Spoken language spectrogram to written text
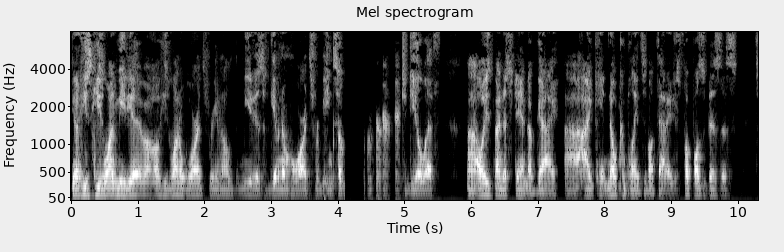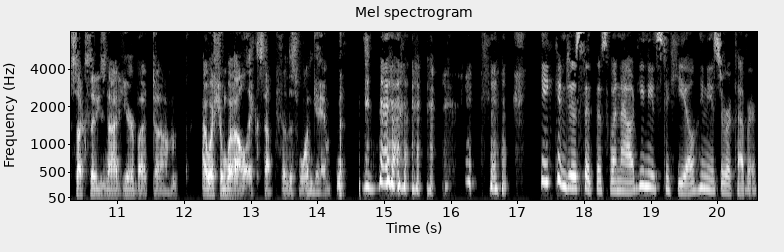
you know, he's he's won media. Oh, he's won awards for you know the media's have given him awards for being so great to deal with. Uh, always been a stand-up guy. Uh, I can't, no complaints about that. I just football's a business. Sucks that he's not here, but um, I wish him well, except for this one game. he can just sit this one out. He needs to heal. He needs to recover.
